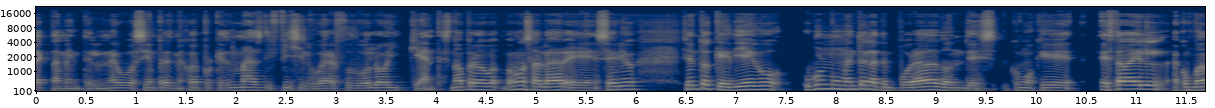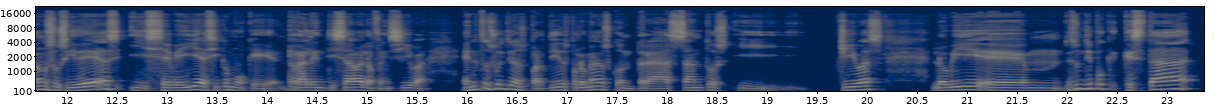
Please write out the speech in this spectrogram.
Exactamente, lo nuevo siempre es mejor porque es más difícil jugar al fútbol hoy que antes, ¿no? Pero vamos a hablar eh, en serio. Siento que Diego, hubo un momento en la temporada donde como que estaba él acomodando sus ideas y se veía así como que ralentizaba la ofensiva. En estos últimos partidos, por lo menos contra Santos y Chivas, lo vi, em, es un tipo que está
